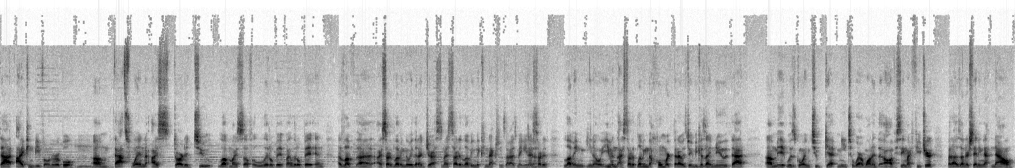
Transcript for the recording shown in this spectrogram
that I can be vulnerable, Mhm. um, that's when I started to love myself a little bit by little bit, and I love. Uh, I started loving the way that I dressed, and I started loving the connections that I was making. I started loving, you know, even I started loving the homework that I was doing because Mhm. I knew that um, it was going to get me to where I wanted, uh, obviously my future. But I was understanding that now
